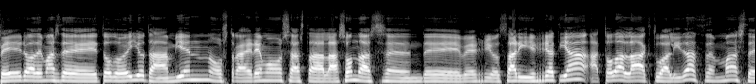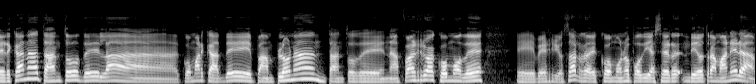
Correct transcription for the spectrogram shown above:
Pero además de todo ello, también os traeremos hasta las ondas eh, de Berriozar y Riatia a toda la actualidad más cercana, tanto de la comarca de Pamplona, tanto de Nafarroa como de eh, Berriozar, eh, como no podía ser de otra manera.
